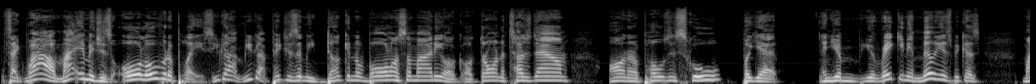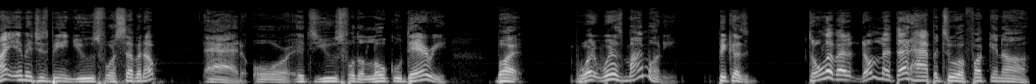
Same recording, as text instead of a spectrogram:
It's like, wow, my image is all over the place. You got you got pictures of me dunking the ball on somebody or, or throwing a touchdown on an opposing school, but yet and you're you're raking in millions because my image is being used for a seven up ad or it's used for the local dairy. But what where's my money? Because don't let that don't let that happen to a fucking uh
